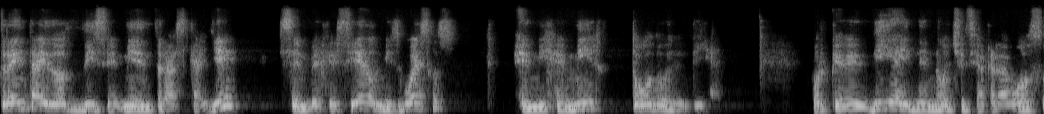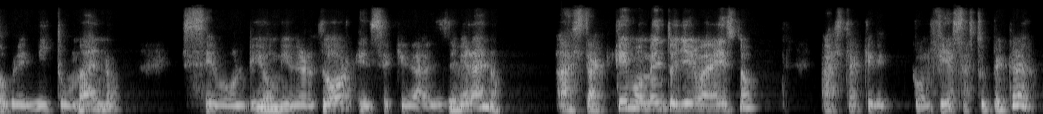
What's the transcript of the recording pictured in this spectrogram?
32 dice, mientras callé, se envejecieron mis huesos en mi gemir todo el día, porque de día y de noche se agravó sobre mí tu mano, se volvió mi verdor en sequedades de verano. ¿Hasta qué momento lleva esto? Hasta que confiesas tu pecado.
